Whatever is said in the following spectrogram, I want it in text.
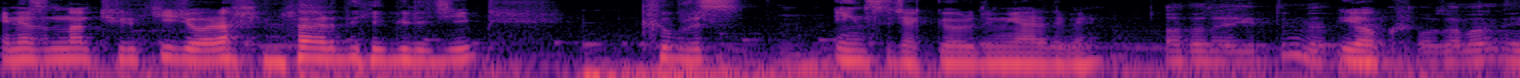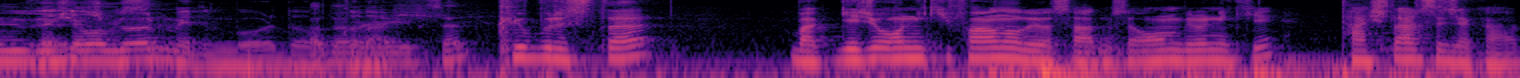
En azından Türkiye coğrafyalar diyebileceğim. Kıbrıs en sıcak gördüğüm yerde benim. Adana'ya gittin mi? Yok. O zaman henüz Ben hiç yaşamamışsın. görmedim bu arada o kadar. Adana'ya gitsen. Kıbrıs'ta bak gece 12 falan oluyor saat mesela 11-12 taşlar sıcak abi.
